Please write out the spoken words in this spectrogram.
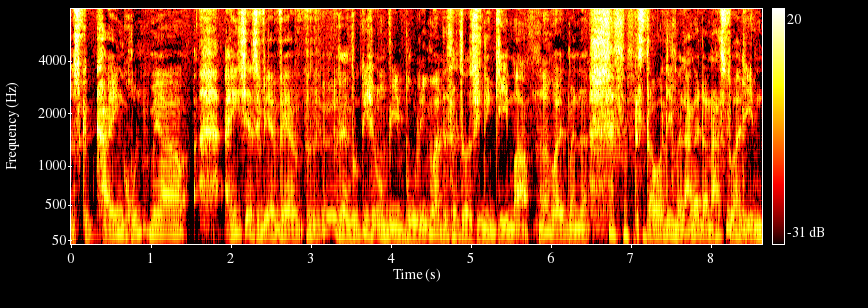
Es gibt keinen Grund mehr. Eigentlich, also wer, wer, wer wirklich irgendwie ein Problem hat, ist halt sowas wie eine GEMA. Ne? Weil meine, es dauert nicht mehr lange, dann hast du halt eben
